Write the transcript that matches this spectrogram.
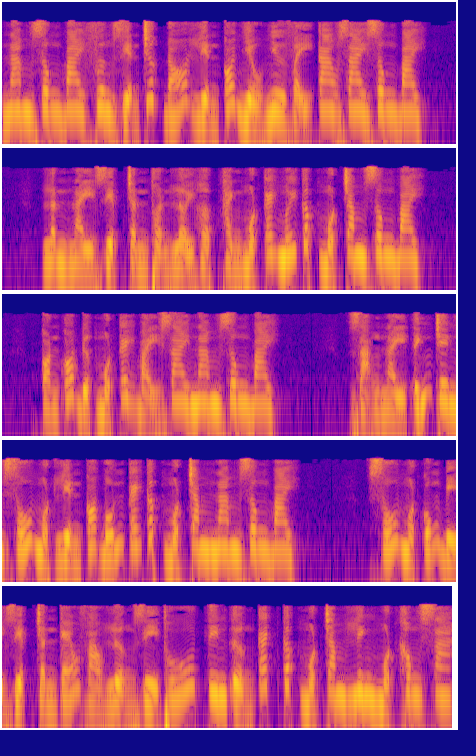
Nam rông bay phương diện trước đó liền có nhiều như vậy cao dai rông bay. Lần này Diệp Trần thuận lợi hợp thành một cái mới cấp 100 rông bay. Còn có được một cái bảy dai nam rông bay. Dạng này tính trên số một liền có bốn cái cấp 100 nam rông bay. Số một cũng bị Diệp Trần kéo vào lượng dị thú, tin tưởng cách cấp 100 linh một không xa.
